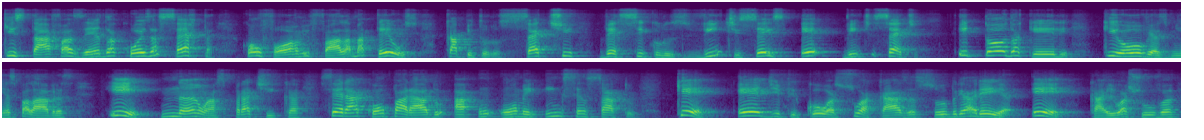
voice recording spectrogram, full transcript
que está fazendo a coisa certa, conforme fala Mateus, capítulo 7, versículos 26 e 27. E todo aquele que ouve as minhas palavras e não as pratica será comparado a um homem insensato que edificou a sua casa sobre a areia, e caiu a chuva,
